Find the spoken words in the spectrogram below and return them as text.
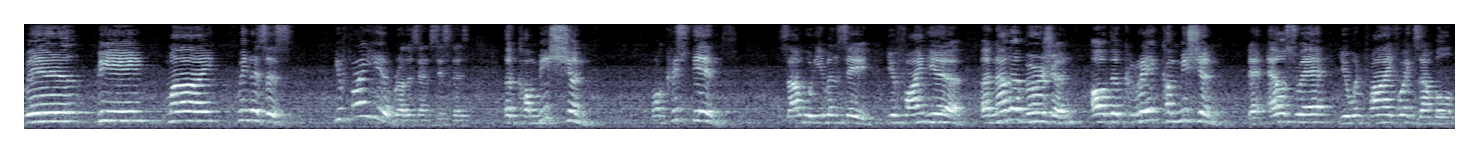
will be my witnesses. You find here, brothers and sisters, a commission for Christians some would even say you find here another version of the Great Commission that elsewhere you would find, for example,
